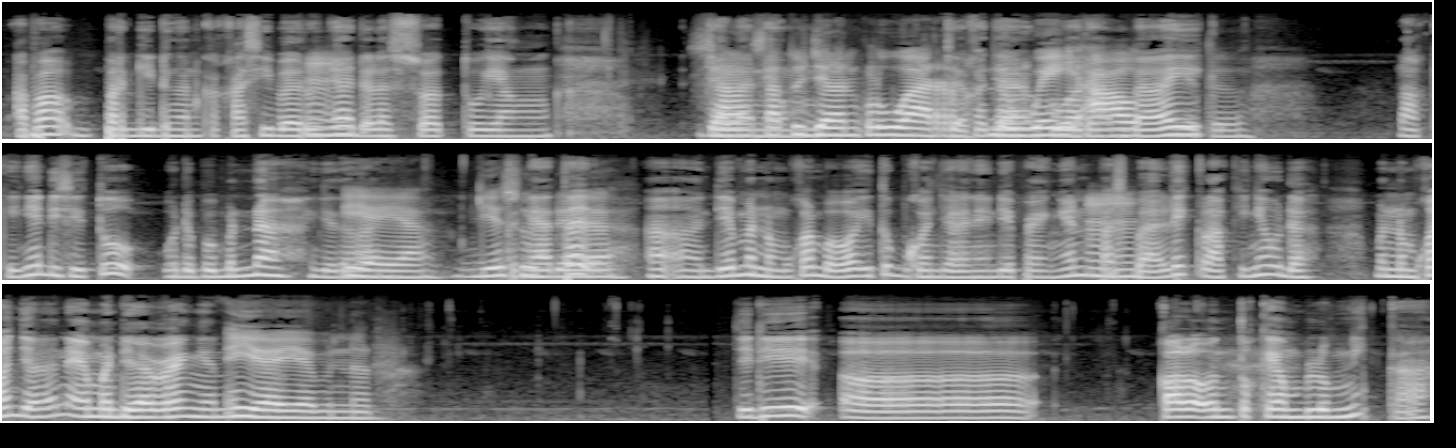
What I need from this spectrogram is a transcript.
apa pergi dengan kekasih barunya adalah sesuatu yang. Salah jalan satu yang jalan keluar jalan The way keluar yang out baik. gitu lakinya di situ udah bebenah gitu Iya kan. ya Dia ternyata sudah eh, eh, dia menemukan bahwa itu bukan jalan yang dia pengen. Pas balik lakinya udah menemukan jalan yang emang dia pengen. Iya iya bener. Jadi eh kalau untuk yang belum nikah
